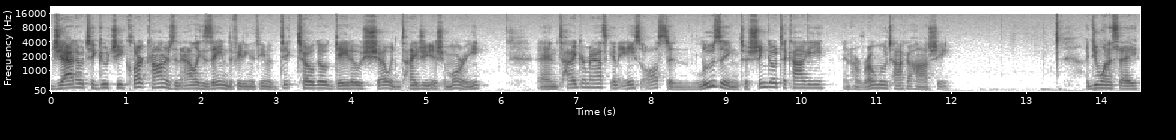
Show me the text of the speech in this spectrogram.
Jado Taguchi, Clark Connors, and Alex Zayne defeating the team of Dick Togo, Gato, Sho, and Taiji Ishimori. And Tiger Mask and Ace Austin losing to Shingo Takagi and Hiromu Takahashi. I do want to say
